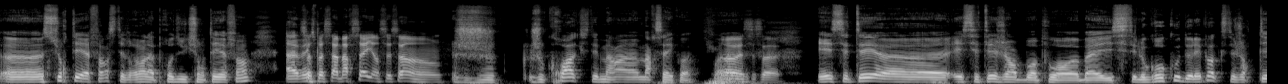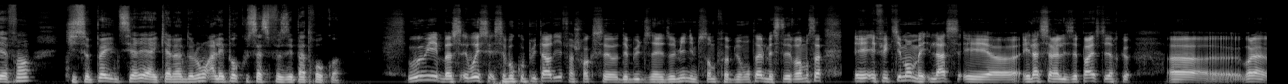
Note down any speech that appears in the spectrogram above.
euh, sur TF1. C'était vraiment la production TF1 avec. Ça se passait à Marseille, hein, c'est ça. hein? Je je crois que c'était Mar- Marseille quoi. Voilà. Ouais, ouais, c'est ça. Et c'était euh, et c'était genre bon pour euh, bah c'était le gros coup de l'époque, c'était genre TF1 qui se paye une série avec Alain Delon à l'époque où ça se faisait pas trop quoi. Oui, oui, bah c'est, oui, c'est, c'est beaucoup plus tardif. Enfin, je crois que c'est au début des années 2000, il me semble, Fabio Montal, mais c'était vraiment ça. Et effectivement, mais là, c'est, euh, et là, c'est réalisé pareil, c'est-à-dire que, euh, voilà,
